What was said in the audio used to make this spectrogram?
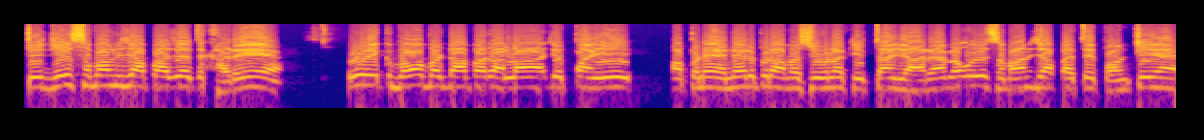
ਤੇ ਜਿਸ ਸਬੰਧ 'ਚ ਆਪਾਂ ਅੱਜ ਖੜੇ ਆ ਉਹ ਇੱਕ ਬਹੁਤ ਵੱਡਾ ਉਪਰਾਲਾ ਜੋ ਭਾਈ ਆਪਣੇ ਐਨਆਰ ਭਰਾਵਾਂ ਸਹਿਯੋਗ ਨਾਲ ਕੀਤਾ ਜਾ ਰਿਹਾ ਵਾ ਉਹਦੇ ਸਬੰਧ 'ਚ ਆਪਾਂ ਇੱਥੇ ਪਹੁੰਚੇ ਆ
